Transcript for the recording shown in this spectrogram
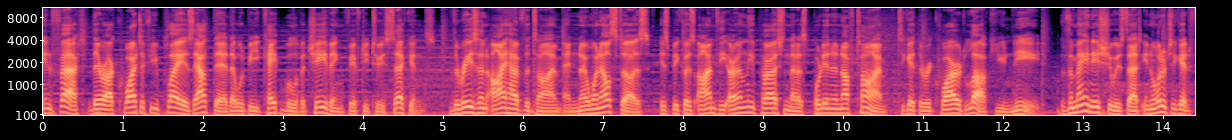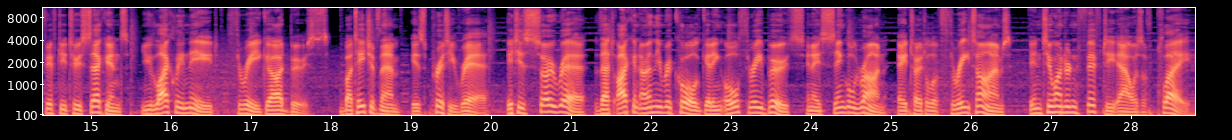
In fact, there are quite a few players out there that would be capable of achieving 52 seconds. The reason I have the time and no one else does is because I'm the only person that has put in enough time to get the required luck you need. The main issue is that in order to get 52 seconds, you likely need 3 guard boosts, but each of them is pretty rare. It is so rare that I can only recall getting all 3 boosts in a single run a total of 3 times in 250 hours of play.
